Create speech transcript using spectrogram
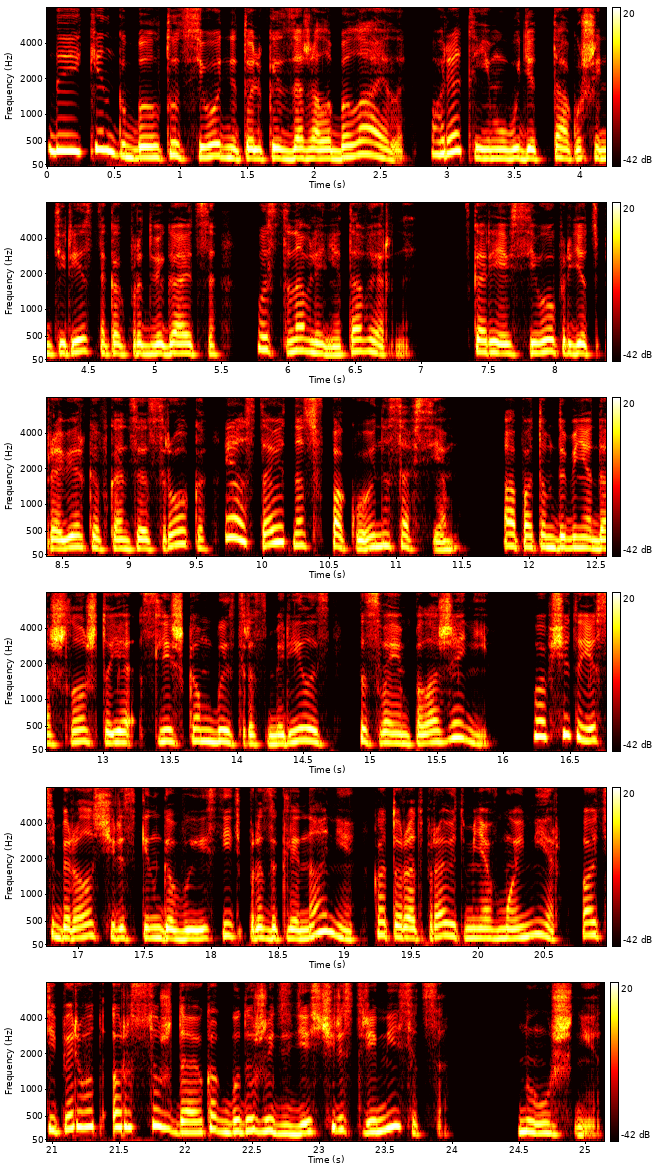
да и Кинг был тут сегодня только из-за жалобы Лайлы. Вряд ли ему будет так уж интересно, как продвигается восстановление таверны. Скорее всего, придет проверка в конце срока и оставит нас в покое насовсем. А потом до меня дошло, что я слишком быстро смирилась со своим положением. Вообще-то я собиралась через Кинга выяснить про заклинание, которое отправит меня в мой мир, а теперь вот рассуждаю, как буду жить здесь через три месяца. Ну уж нет.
